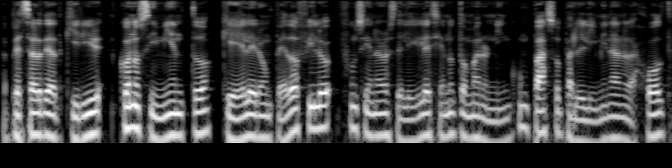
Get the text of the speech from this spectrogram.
A pesar de adquirir conocimiento que él era un pedófilo, funcionarios de la iglesia no tomaron ningún paso para eliminar a la Holt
